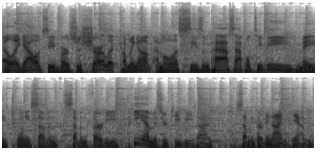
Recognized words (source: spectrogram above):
LA Galaxy versus Charlotte coming up. MLS Season Pass, Apple TV, May 27th, 7:30 p.m. is your TV time. 7.39 p.m.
